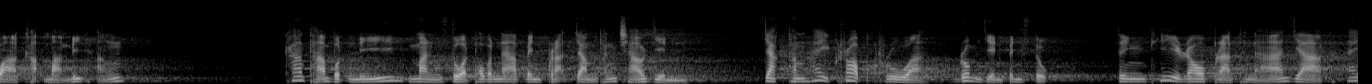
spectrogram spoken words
วาขมามิหังคาถาบทนี้มันสวดภาวนาเป็นประจำทั้งเช้าเย็นจักทำให้ครอบครัวร่มเย็นเป็นสุข สิ่งที่เราปรารถนาอยากให้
